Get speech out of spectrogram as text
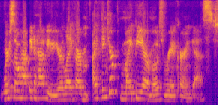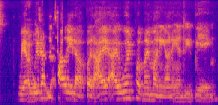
We're so happy to have you. You're like our. I think you might be our most reoccurring guest. We have we'd have that. to tally it up, but I I would put my money on Andy being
